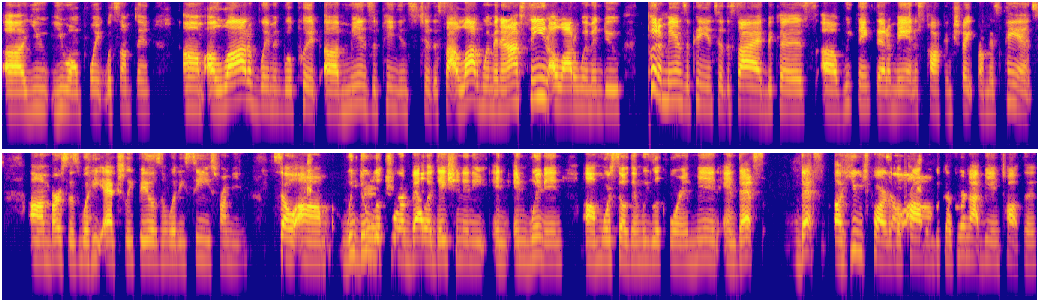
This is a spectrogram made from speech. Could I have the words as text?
uh, you you on point with something, um, a lot of women will put uh, men's opinions to the side. A lot of women, and I've seen a lot of women do put a man's opinion to the side because uh, we think that a man is talking straight from his pants um, versus what he actually feels and what he sees from you. So um, we do look for validation in in in women um, more so than we look for in men, and that's that's a huge part of the problem because we're not being taught to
